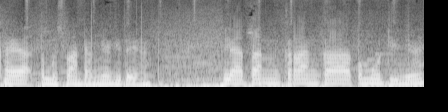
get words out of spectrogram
kayak tembus pandangnya gitu ya. Kelihatan kerangka kemudinya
